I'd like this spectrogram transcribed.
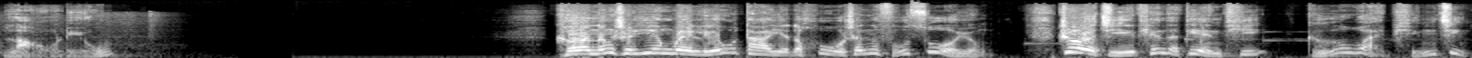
老刘。可能是因为刘大爷的护身符作用，这几天的电梯格外平静。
